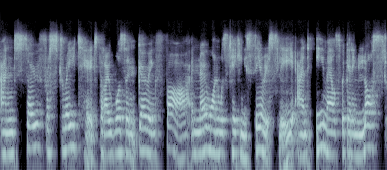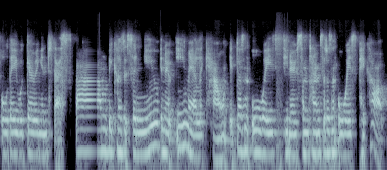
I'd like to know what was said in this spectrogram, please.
and so frustrated that I wasn't going far and no one was taking me seriously. And emails were getting lost or they were going into their spam because it's a new, you know, email account. It doesn't always, you know, sometimes it doesn't always pick up.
